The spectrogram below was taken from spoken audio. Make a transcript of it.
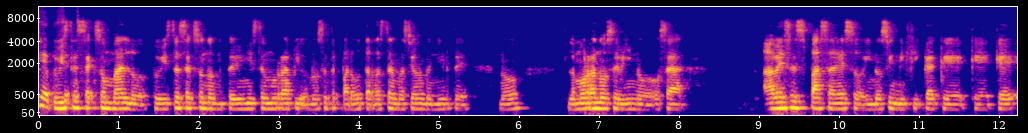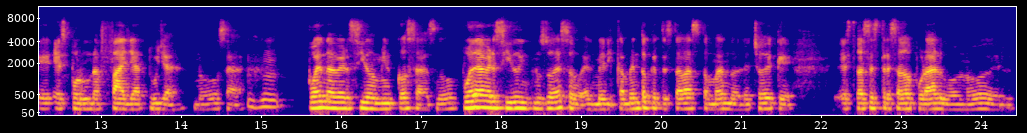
Pues tuviste sexo malo, tuviste sexo donde te viniste muy rápido, no se te paró, tardaste demasiado en venirte, ¿no? La morra no se vino, o sea, a veces pasa eso y no significa que, es por una falla tuya, ¿no? O sea, pueden haber sido mil cosas, ¿no? Puede haber sido incluso eso, el medicamento que te estabas tomando, el hecho de que estás estresado por algo, ¿no? El,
